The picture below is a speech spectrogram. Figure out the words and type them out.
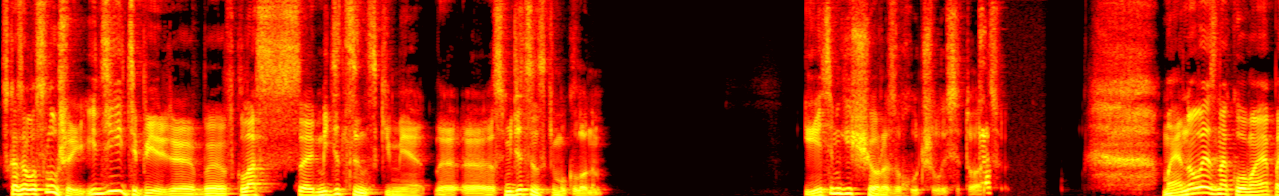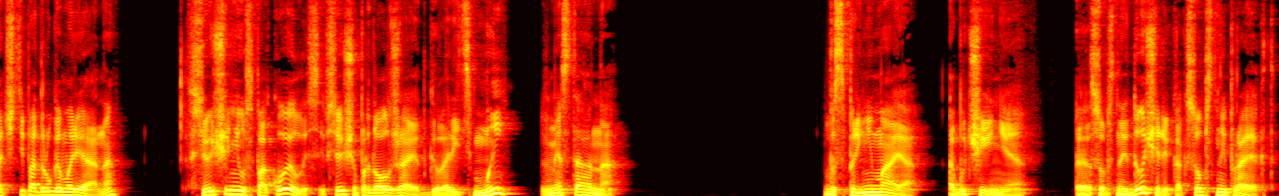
сказала, слушай, иди теперь э, в класс с медицинскими, э, э, с медицинским уклоном. И этим еще раз ухудшила ситуацию. Моя новая знакомая, почти подруга Мариана, все еще не успокоилась и все еще продолжает говорить «мы» вместо «она», воспринимая обучение э, собственной дочери как собственный проект.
